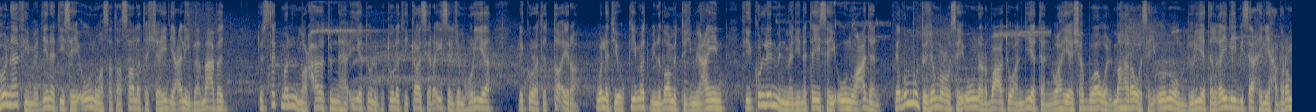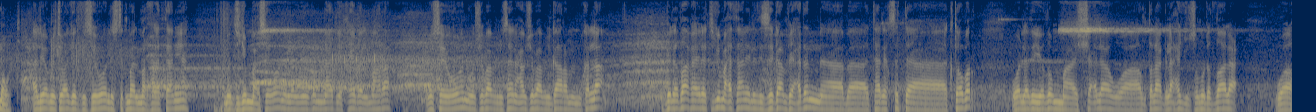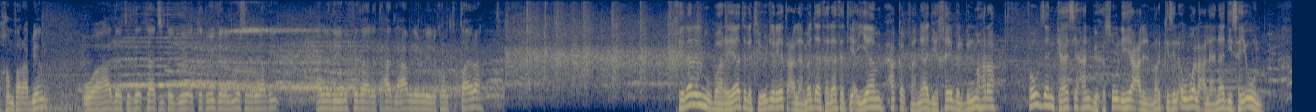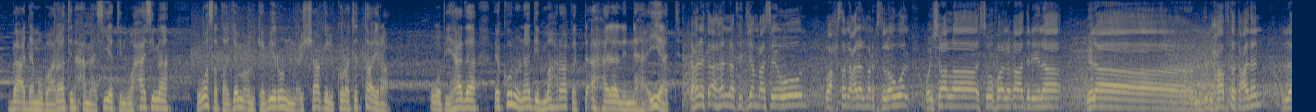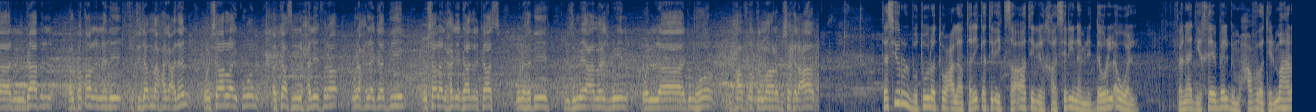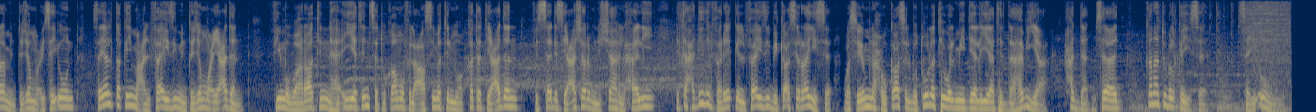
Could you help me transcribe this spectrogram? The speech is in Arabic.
هنا في مدينة سيئون وسط صالة الشهيد علي بامعبد تستكمل المرحلة النهائية لبطولة كأس رئيس الجمهورية لكرة الطائرة والتي أقيمت بنظام التجميعين في كل من مدينتي سيئون وعدن. يضم تجمع سيئون أربعة أندية وهي شبوة والمهرة وسيئون ومديرية الغيلي بساحل حضرموت. اليوم نتواجد في سيئون لاستكمال المرحلة الثانية من تجمع سيئون الذي يضم نادي خيبة المهرة وسيئون وشباب المسانعة وشباب القارم المكلا. بالإضافة إلى التجمع الثاني الذي سيقام في عدن بتاريخ 6 أكتوبر والذي يضم الشعلة وانطلاق لحج وصمود الضالع وخنفر أبين. وهذا تأتي تتويجا للموسم الرياضي الذي ينفذه الاتحاد العام اليمني لكرة الطائرة. خلال المباريات التي أجريت على مدى ثلاثة أيام حقق نادي خيبل بالمهرة فوزا كاسحا بحصوله على المركز الأول على نادي سيئون. بعد مباراة حماسية وحاسمة وسط جمع كبير من عشاق الكرة الطائرة. وبهذا يكون نادي المهرة قد تأهل للنهائيات. إحنا تأهلنا في تجمع سيئون وحصلنا على المركز الأول وإن شاء الله سوف نغادر إلى إلى محافظة عدن لنقابل البطل الذي تجمع حق عدن وإن شاء الله يكون الكاس من حليفنا ونحن جادين وإن شاء الله نحقق هذا الكاس ونهديه لجميع المنجمين والجمهور محافظة المهرة بشكل عام. تسير البطولة على طريقة الإقصاءات للخاسرين من الدور الأول فنادي خيبل بمحافظة المهرة من تجمع سيئون سيلتقي مع الفائز من تجمع عدن في مباراة نهائية ستقام في العاصمة المؤقتة عدن في السادس عشر من الشهر الحالي لتحديد الفريق الفائز بكأس الرئيس وسيمنح كأس البطولة والميداليات الذهبية. حداد مساعد قناة بلقيس سيئون.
